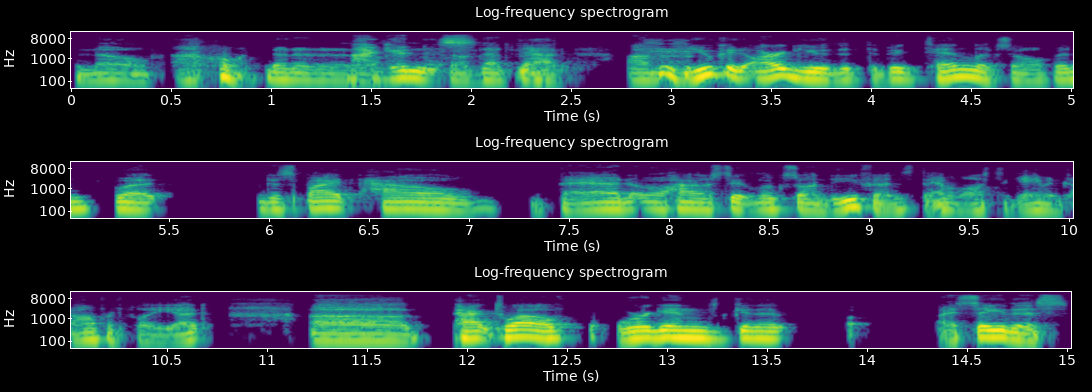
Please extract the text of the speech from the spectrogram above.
No, oh, no, no, no, no. My goodness, no, that's bad. Um, you could argue that the Big Ten looks open, but despite how bad Ohio State looks on defense, they haven't lost a game in conference play yet. Uh, Pac-12, Oregon's gonna. I say this.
